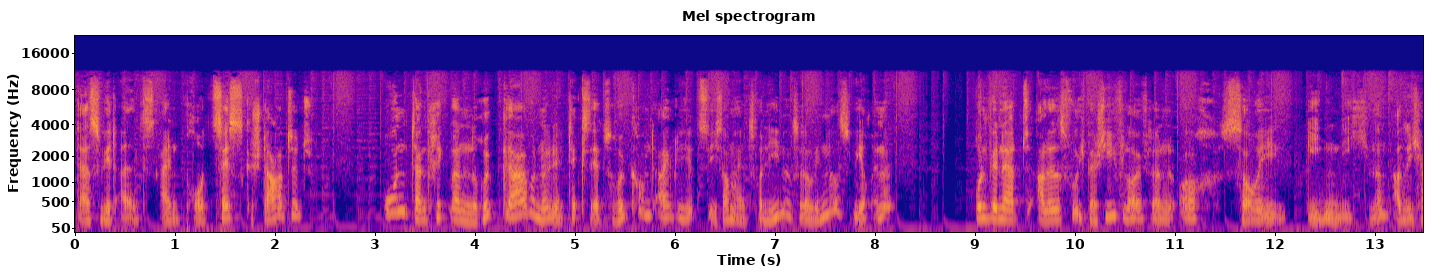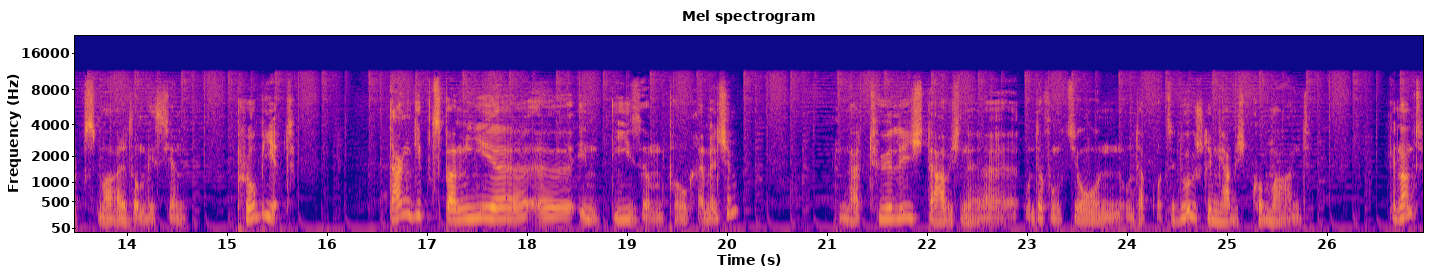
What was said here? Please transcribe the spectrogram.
Das wird als ein Prozess gestartet und dann kriegt man eine Rückgabe, ne, der Text, der zurückkommt eigentlich jetzt, ich sag mal jetzt von Linux oder Windows, wie auch immer. Und wenn das alles furchtbar schief läuft, dann, ach, sorry, ging nicht. Ne? Also ich habe es mal so ein bisschen probiert. Dann gibt's bei mir äh, in diesem Programmelchen natürlich, da habe ich eine Unterfunktion unter Prozedur geschrieben, die habe ich Command genannt.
